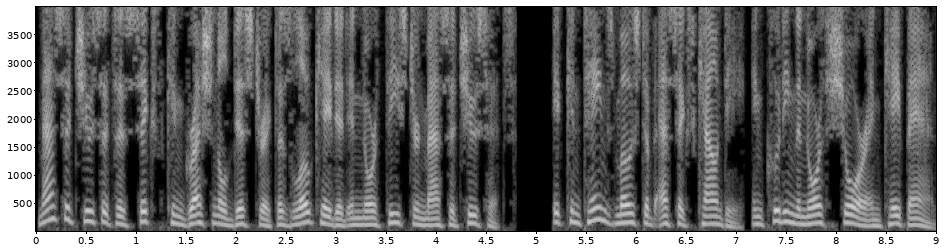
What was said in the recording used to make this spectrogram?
Massachusetts's 6th congressional district is located in northeastern Massachusetts. It contains most of Essex County, including the North Shore and Cape Ann.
